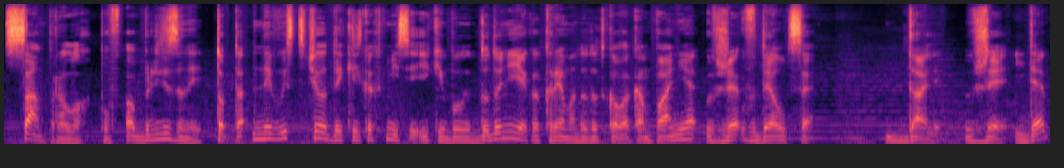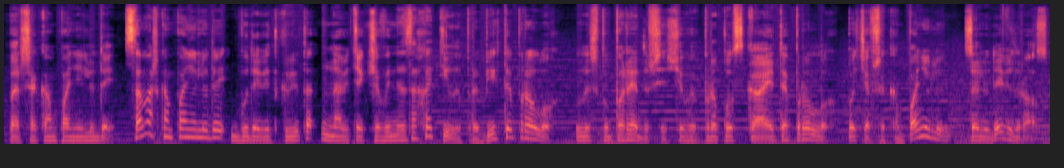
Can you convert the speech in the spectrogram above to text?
Сам пролог був обрізаний, тобто не вистачило декількох місій, які були додані як окрема додаткова кампанія вже в DLC. Далі вже йде перша кампанія людей. Сама ж кампанія людей буде відкрита, навіть якщо ви не захотіли пробігти пролог, лише попередивши, що ви пропускаєте пролог, почавши кампанію за людей відразу.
